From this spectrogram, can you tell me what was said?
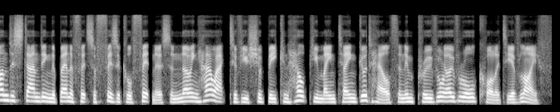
Understanding the benefits of physical fitness and knowing how active you should be can help you maintain good health and improve your overall quality of life.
